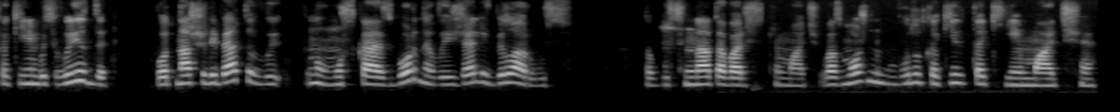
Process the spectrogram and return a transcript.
какие-нибудь выезды. Вот наши ребята, ну, мужская сборная, выезжали в Беларусь допустим, на товарищеский матч. Возможно, будут какие-то такие матчи.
